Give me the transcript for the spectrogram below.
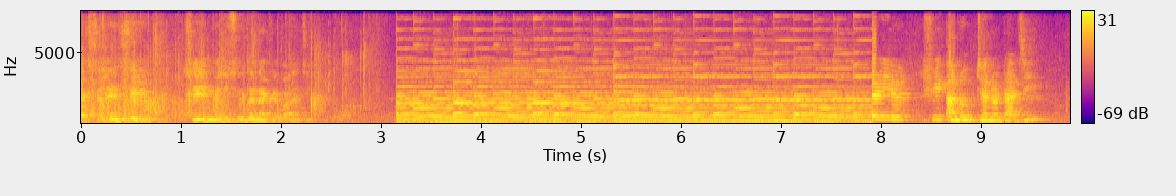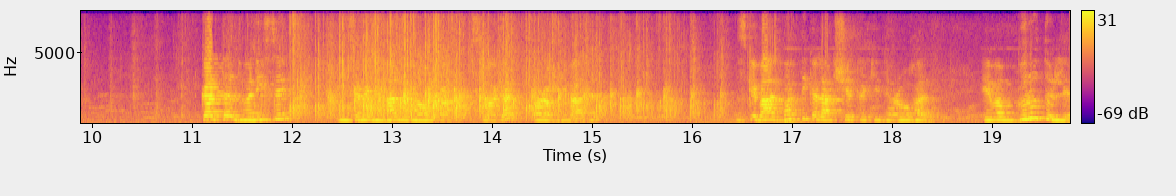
एक्सेलेंसी श्री मधुसूदन अग्रवाल जी श्री अनूप जलोटा जी करतल ध्वनि से इन सभी महानुभावों का स्वागत और अभिवादन। उसके बाद भक्ति कला क्षेत्र की धरोहर एवं गुरुतुल्य,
